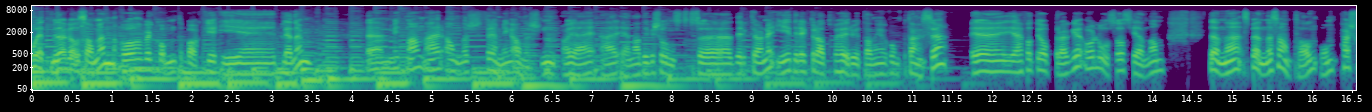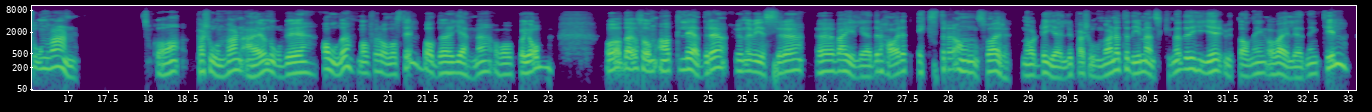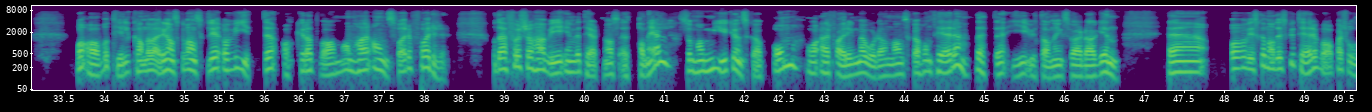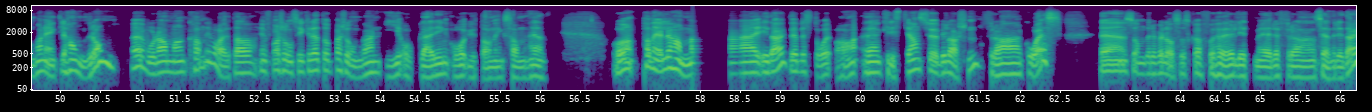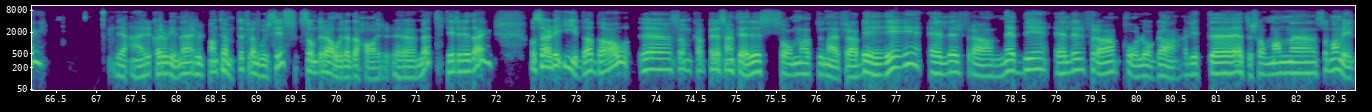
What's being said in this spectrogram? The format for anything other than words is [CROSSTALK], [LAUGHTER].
God ettermiddag alle sammen, og velkommen tilbake i plenum. Eh, mitt navn er Anders Fremming Andersen, og jeg er en av divisjonsdirektørene i Direktoratet for høyere utdanning og kompetanse. Eh, jeg har fått i oppdraget å lose oss gjennom denne spennende samtalen om personvern. Og personvern er jo noe vi alle må forholde oss til, både hjemme og på jobb. Og det er jo sånn at Ledere, undervisere, eh, veiledere har et ekstra ansvar når det gjelder personvernet til de menneskene de gir utdanning og veiledning til. Og av og til kan det være ganske vanskelig å vite akkurat hva man har ansvaret for. Og Derfor så har vi invitert med oss et panel som har mye kunnskap om og erfaring med hvordan man skal håndtere dette i utdanningshverdagen. Eh, og vi skal nå diskutere hva personvern egentlig handler om. Eh, hvordan man kan ivareta informasjonssikkerhet og personvern i opplæring og utdanningssammenheng. Og panelet har med meg i dag det består av Kristian eh, Søby Larsen fra KS, eh, som dere vel også skal få høre litt mer fra senere i dag. Det er Karoline Hultmann Tømte fra NorSIS, som dere allerede har uh, møtt tidligere i dag. Og så er det Ida Dahl, uh, som kan presenteres som at hun er fra BI, eller fra Neddi, eller fra Pålogga. Litt uh, ettersom man, som man vil.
